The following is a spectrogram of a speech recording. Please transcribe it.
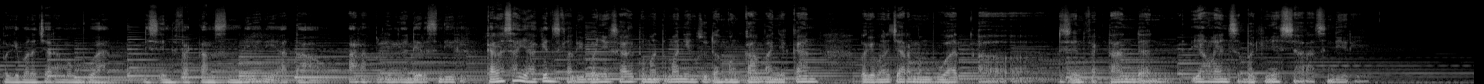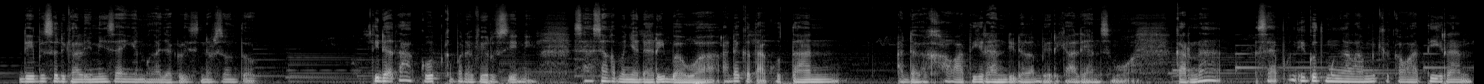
bagaimana cara membuat disinfektan sendiri atau alat pelindungan diri sendiri. Karena saya yakin sekali banyak sekali teman-teman yang sudah mengkampanyekan bagaimana cara membuat uh, disinfektan dan yang lain sebagainya secara sendiri. Di episode kali ini saya ingin mengajak listeners untuk tidak takut kepada virus ini. Saya sangat menyadari bahwa ada ketakutan, ada kekhawatiran di dalam diri kalian semua. Karena saya pun ikut mengalami kekhawatiran,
